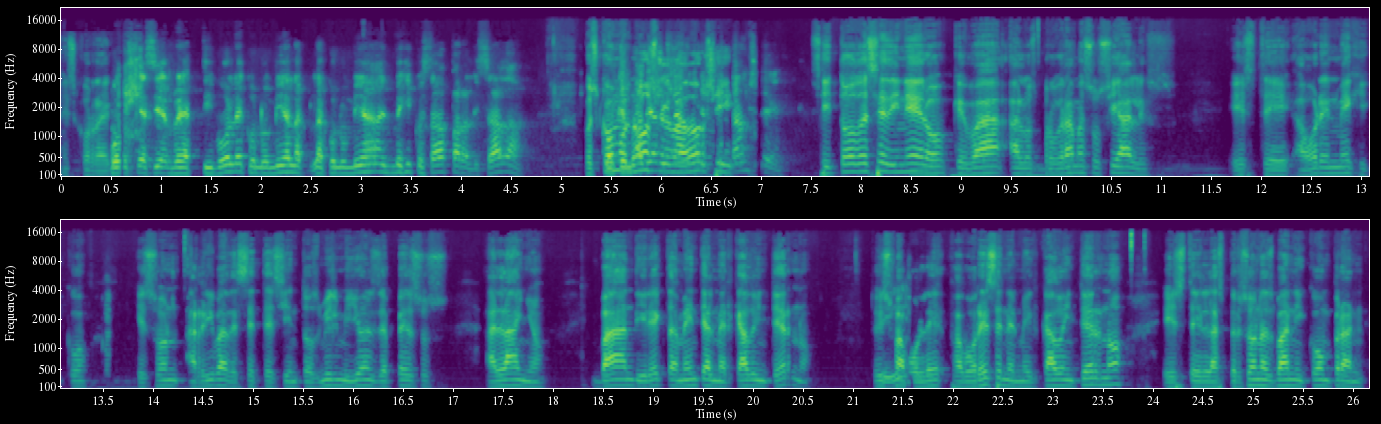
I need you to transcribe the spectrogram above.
Es correcto. Porque se reactivó la economía, la, economía en México estaba paralizada. Pues cómo no, Salvador, si, si todo ese dinero que va a los programas sociales, este, ahora en México, que son arriba de 700 mil millones de pesos al año, van directamente al mercado interno. Entonces favorecen el mercado interno, este, las personas van y compran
